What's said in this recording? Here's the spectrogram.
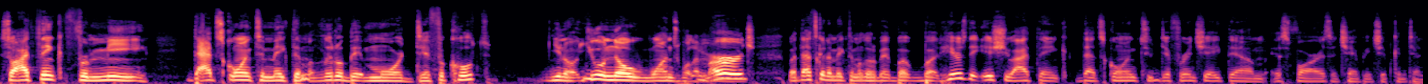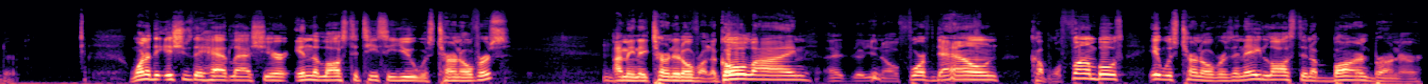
So I think for me, that's going to make them a little bit more difficult. You know, you'll know ones will mm-hmm. emerge, but that's going to make them a little bit. But but here's the issue I think that's going to differentiate them as far as a championship contender. One of the issues they had last year in the loss to TCU was turnovers. I mean, they turned it over on the goal line, uh, you know, fourth down, couple of fumbles. It was turnovers, and they lost in a barn burner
